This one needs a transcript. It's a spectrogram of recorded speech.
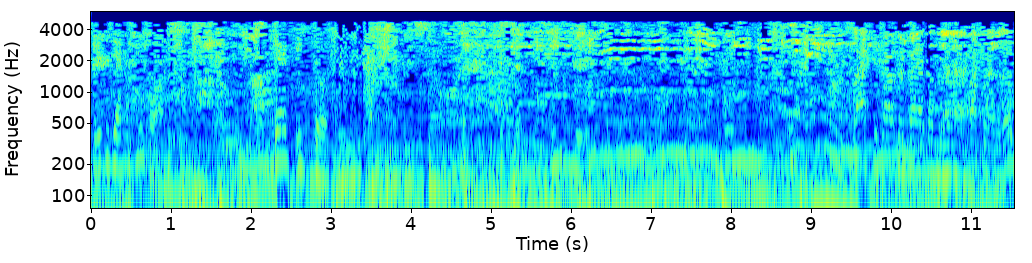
Dit zijn nog niet. Jij hebt iets dood. Laat je daar weer bij, dan pakken wij is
